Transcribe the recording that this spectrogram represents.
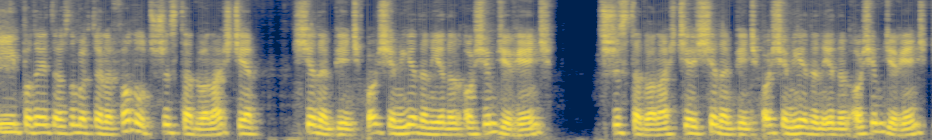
I podaję teraz numer telefonu 312 758 1189 312 758 1189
